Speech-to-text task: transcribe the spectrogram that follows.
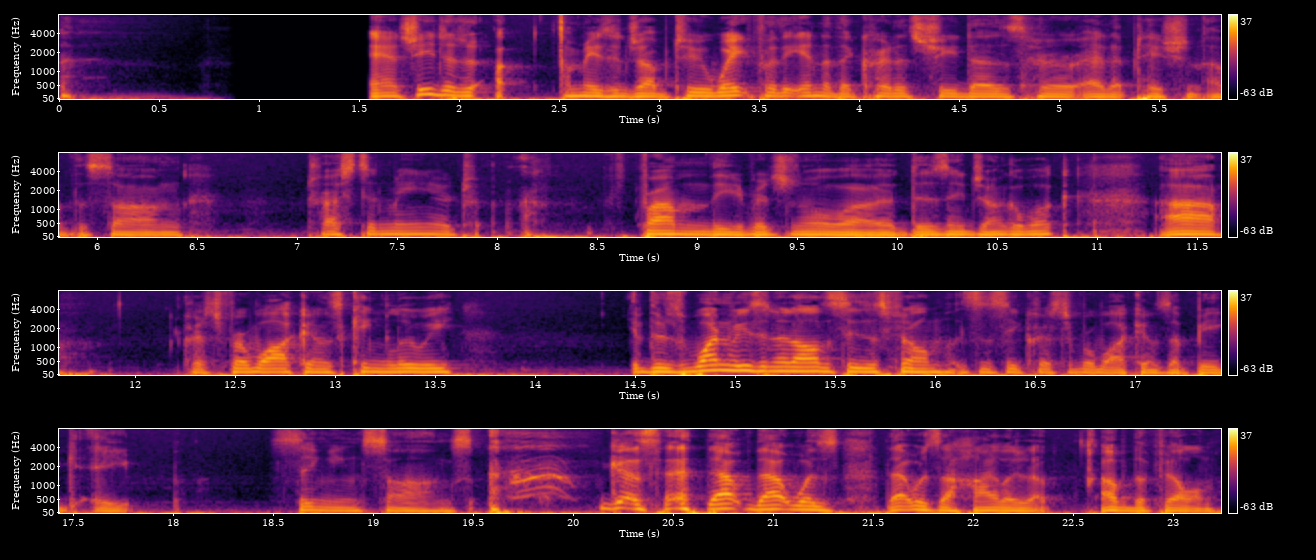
and she did an amazing job too. Wait for the end of the credits. She does her adaptation of the song "Trust in Me" or from the original uh, Disney Jungle Book. Uh, Christopher Walken is King Louie. If there's one reason at all to see this film, it's to see Christopher Walken as a big ape singing songs, because that, that was that was the highlight of, of the film.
